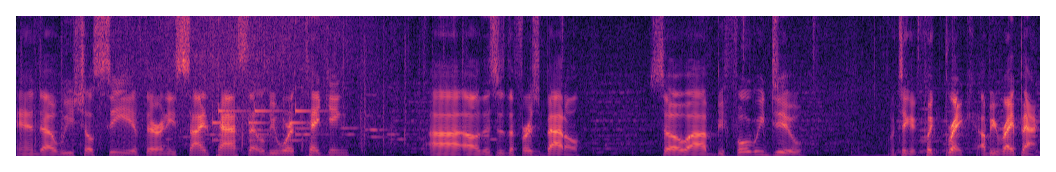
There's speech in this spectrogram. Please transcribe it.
And uh, we shall see if there are any side paths that will be worth taking. Uh, oh, this is the first battle. So uh, before we do, to take a quick break. I'll be right back.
